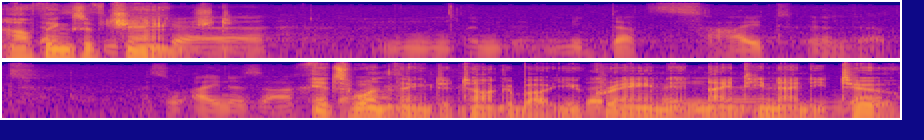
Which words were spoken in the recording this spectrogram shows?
how things have changed. It's one thing to talk about Ukraine in 1992,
